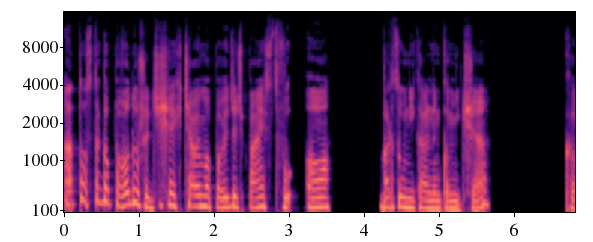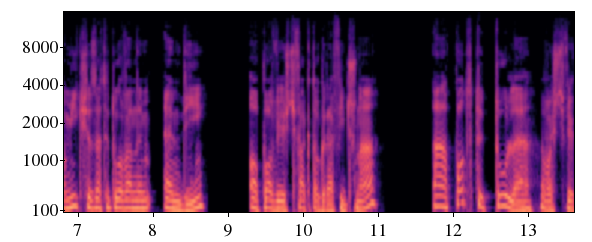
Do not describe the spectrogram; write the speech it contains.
A to z tego powodu, że dzisiaj chciałem opowiedzieć Państwu o bardzo unikalnym komiksie. Komiksie zatytułowanym Andy, opowieść faktograficzna, a podtytule, właściwie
